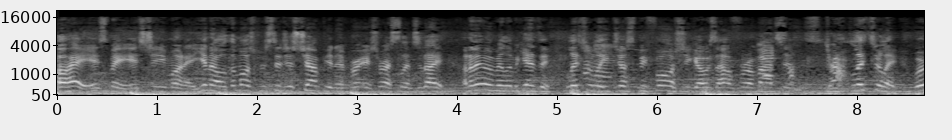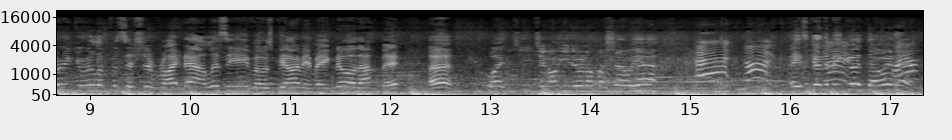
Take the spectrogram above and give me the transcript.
Oh, hey, it's me, it's G Munny. You know, the most prestigious champion in British wrestling today. And I'm here with Millie McKenzie, literally just before she goes out for a match. Yes, literally, we're in gorilla position right now. Lizzie Evo's behind me, but ignore that bit. Uh, what, do you know what you're doing on my show yet? Uh, no. It's going to no. be good though, isn't I it?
